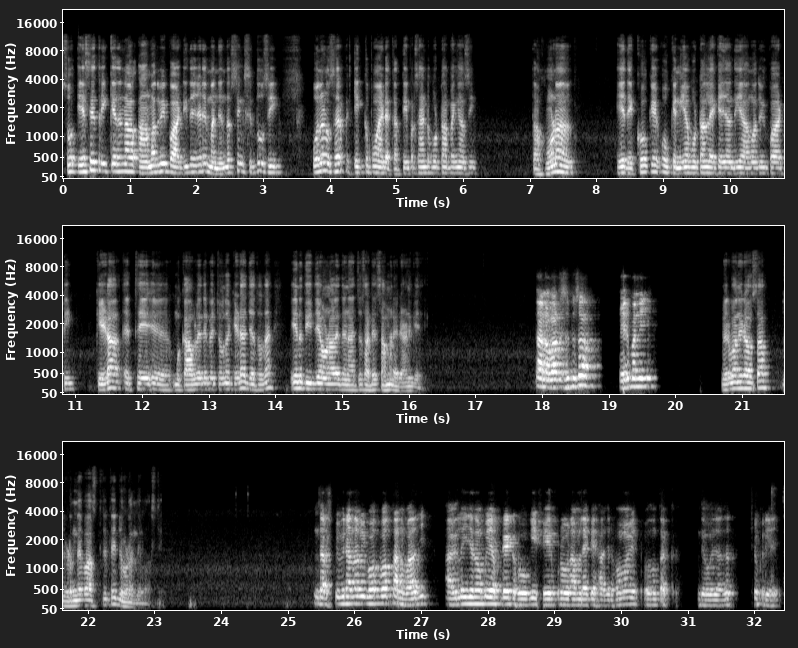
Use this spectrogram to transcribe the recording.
ਸੋ ਇਸੇ ਤਰੀਕੇ ਦੇ ਨਾਲ ਆਮ ਆਦਮੀ ਪਾਰਟੀ ਦੇ ਜਿਹੜੇ ਮਨਜਿੰਦਰ ਸਿੰਘ ਸਿੱਧੂ ਸੀ, ਉਹਨਾਂ ਨੂੰ ਸਿਰਫ 1.31% ਵੋਟਾਂ ਪਈਆਂ ਸੀ। ਤਾਂ ਹੁਣ ਇਹ ਦੇਖੋ ਕਿ ਉਹ ਕਿੰਨੀਆਂ ਵੋਟਾਂ ਲੈ ਕੇ ਜਾਂਦੀ ਹੈ ਆਮ ਆਦਮੀ ਪਾਰਟੀ। ਕਿਹੜਾ ਇੱਥੇ ਮੁਕਾਬਲੇ ਦੇ ਵਿੱਚ ਆਉਂਦਾ ਕਿਹੜਾ ਜਿੱਤਦਾ ਇਹ ਨਤੀਜੇ ਆਉਣ ਵਾਲੇ ਦਿਨਾਂ 'ਚ ਸਾਡੇ ਸਾਹਮਣੇ ਰਹਿਣਗੇ। ਧੰਨਵਾਦ ਸਿੱਧੂ ਸਾਹਿਬ। ਮਿਹਰਬਾਨੀ ਜੀ। ਮਿਹਰਬਾਨੀ ਰਾਓ ਸਾਹਿਬ, ਜੁੜਨ ਦੇ ਵਾਸਤੇ ਤੇ ਜੋੜਨ ਦੇ ਵਾਸਤੇ। ਦਰਸ਼ਕ ਵੀਰਾਂ ਦਾ ਵੀ ਬਹੁਤ ਬਹੁਤ ਧੰਨਵਾਦ ਜੀ। ਅਗਲੀ ਜਦੋਂ ਕੋਈ ਅਪਡੇਟ ਹੋਊਗੀ, ਫੇਰ ਪ੍ਰੋਗਰਾਮ ਲੈ ਕੇ ਹਾਜ਼ਰ ਹੋਵਾਂਗੇ, ਉਦੋਂ ਤੱਕ ਦਿਓ ਇਜਾਜ਼ਤ। ਸ਼ੁਕਰੀਆ ਜੀ।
